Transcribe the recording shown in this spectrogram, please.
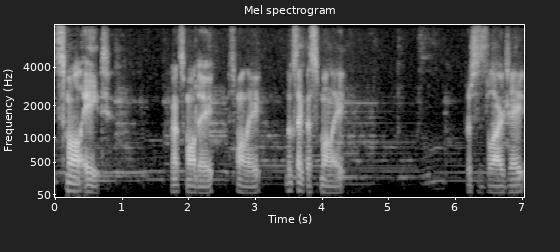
Small eight. Not small eight. Small eight. Looks like the small eight versus the large eight.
